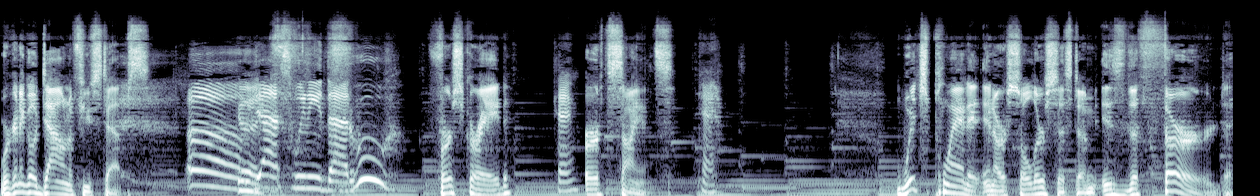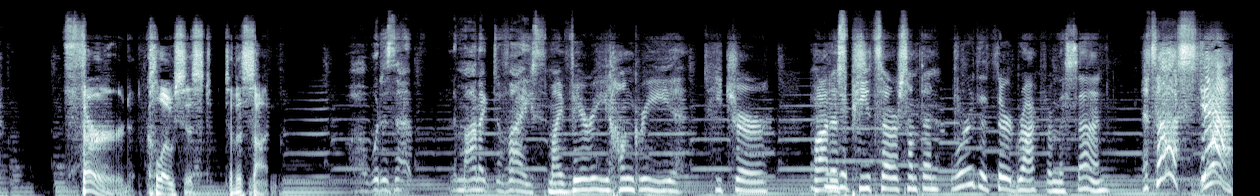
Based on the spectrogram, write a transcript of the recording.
We're going to go down a few steps. Oh, Good. yes, we need that. Woo. First grade, Okay. Earth science. Okay. Which planet in our solar system is the third, third closest to the sun? Oh, what is that mnemonic device? My very hungry teacher bought us it's- pizza or something. We're the third rock from the sun. It's us. Yeah,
